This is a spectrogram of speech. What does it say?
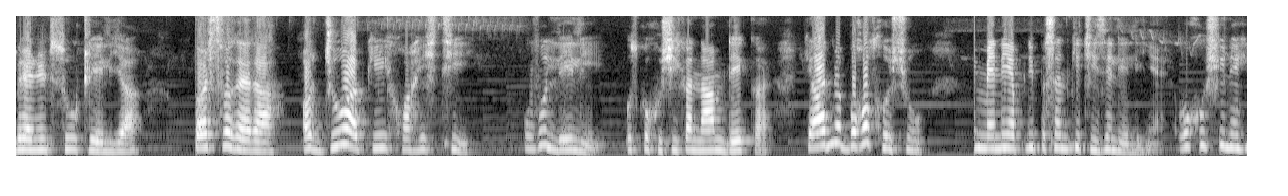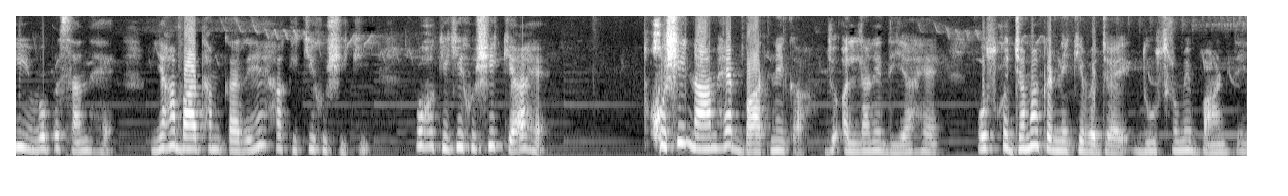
ब्रांडेड सूट ले लिया, पर्स वगैरह, और जो आपकी ख्वाहिश थी, वो ले ली। उसको खुशी का नाम देखकर कि आज मैं बहुत खुश हूँ, मैंने अपनी पसंद की चीज़ें ले ली हैं। वो खुशी नहीं, वो पसंद है। यहाँ बात हम कर रहे हैं हकीकी खुशी की। वो हकीकी खुशी क्या है? खुशी नाम है बांटने का, जो अल्लाह ने दिया है। उसको जमा करने के बजाय दूसरों में बांट दें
